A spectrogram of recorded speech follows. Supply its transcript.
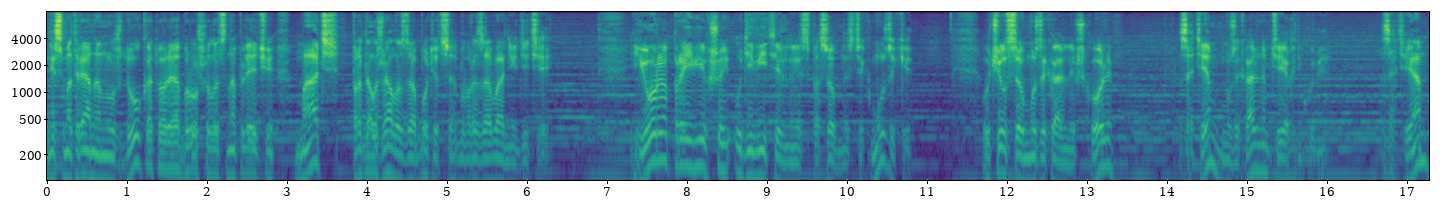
Несмотря на нужду, которая обрушилась на плечи, мать продолжала заботиться об образовании детей. Юра, проявивший удивительные способности к музыке, учился в музыкальной школе, затем в музыкальном техникуме, затем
